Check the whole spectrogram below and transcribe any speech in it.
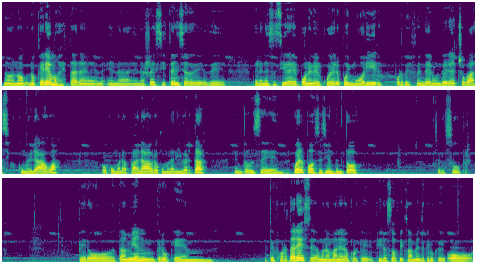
no, no, no queremos estar en, en la, en la resistencia de, de- de la necesidad de poner el cuerpo y morir por defender un derecho básico como el agua, o como la palabra, o como la libertad. Entonces, el cuerpo se siente en todo, se lo sufre. Pero también creo que mm, te fortalece de alguna manera, porque filosóficamente creo que, o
